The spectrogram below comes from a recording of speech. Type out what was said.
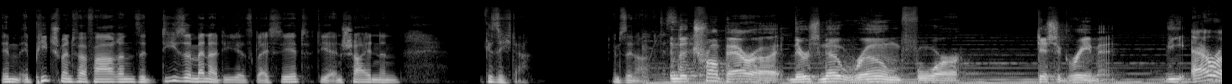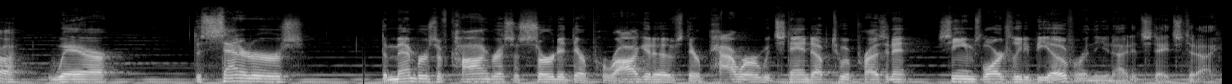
im Impeachment-Verfahren sind diese Männer, die ihr jetzt gleich seht, die entscheidenden Gesichter. In the Trump era, there's no room for disagreement. The era where the senators, the members of Congress asserted their prerogatives, their power would stand up to a president, seems largely to be over in the United States today.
